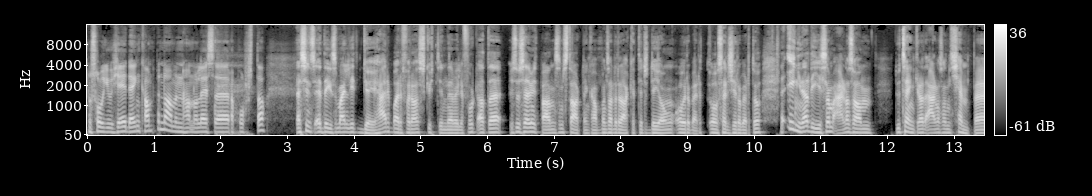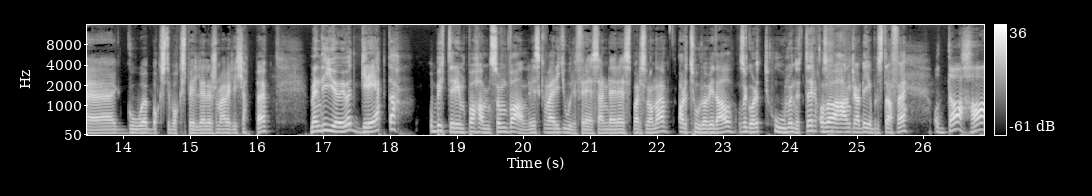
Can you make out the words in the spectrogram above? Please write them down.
Nå så jeg jo ikke jeg den kampen, da, men han har lest rapporter. Jeg synes En ting som er litt gøy her, bare for å ha skutt inn det veldig fort at uh, Hvis du ser midtbanen som starter den kampen, så er det Rakitic, de Jong og, Roberto, og Sergio Roberto. Det er ingen av de som er noe sånn du tenker at er noen sånn kjempegode boks-til-boks-spillere eller som er veldig kjappe. Men de gjør jo et grep, da. Og bytter inn på han som vanligvis skal være jordfreseren deres, Barcelona. Arturo Vidal. Og så går det to minutter, og så har han klart å gi bort straffe. Og da har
